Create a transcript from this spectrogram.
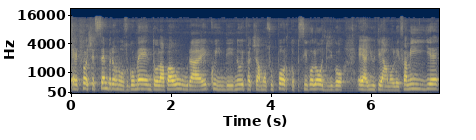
e poi c'è sempre uno sgomento, la paura e quindi noi facciamo supporto psicologico e aiutiamo le famiglie,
